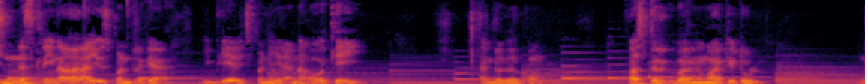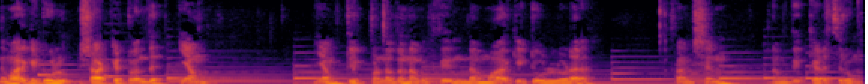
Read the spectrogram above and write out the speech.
சின்ன ஸ்க்ரீனாக தான் நான் யூஸ் பண்ணிருக்கேன். இப்படியே வச்சு பண்ணிக்கிறேன்னா ஓகே தங்கள் விருப்பம். ஃபர்ஸ்ட் இருக்கு பாருங்க மார்க்கெட் டூல் இந்த மார்க்கெட் டூல் ஷார்ட்கட் வந்து எம் எம் கிளிக் பண்ணதும் நமக்கு இந்த மார்க்கெட் டூலோட ஃபங்க்ஷன் நமக்கு கிடைச்சிரும்.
